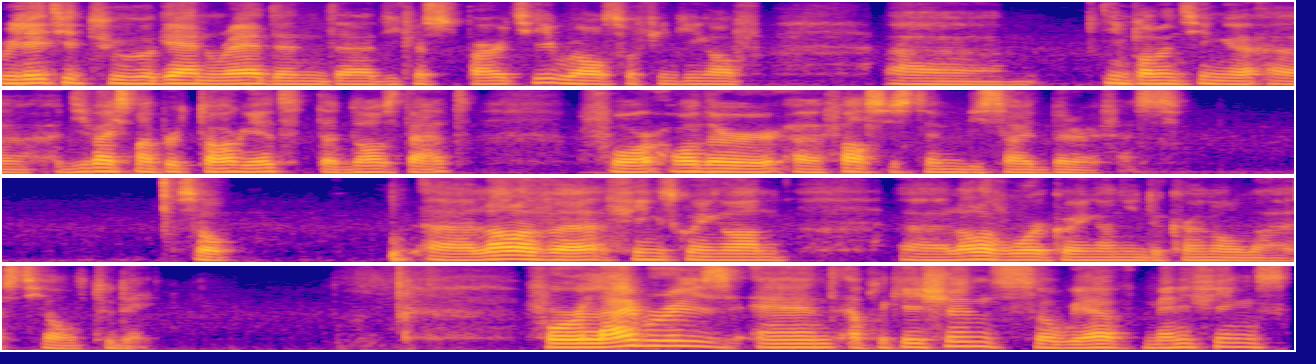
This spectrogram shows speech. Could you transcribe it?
related to again RAID and uh, declustered parity, we're also thinking of um, implementing a, a, device mapper target that does that for other uh, file system beside Btrfs. So a lot of uh, things going on, a lot of work going on in the kernel uh, still today. For libraries and applications, so we have many things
